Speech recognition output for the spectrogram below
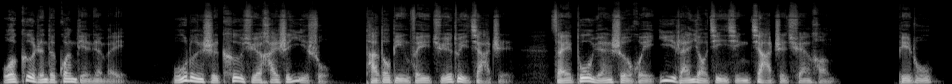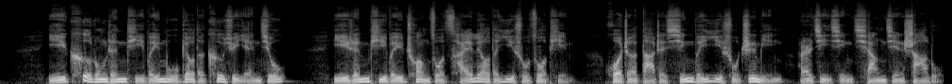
我个人的观点认为，无论是科学还是艺术，它都并非绝对价值。在多元社会，依然要进行价值权衡。比如，以克隆人体为目标的科学研究，以人皮为创作材料的艺术作品，或者打着行为艺术之名而进行强奸杀戮，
